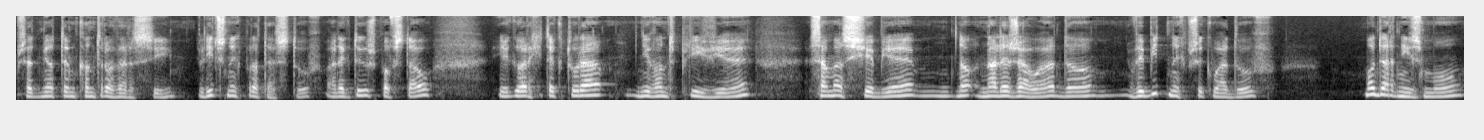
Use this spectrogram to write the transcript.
przedmiotem kontrowersji, licznych protestów, ale gdy już powstał, jego architektura niewątpliwie sama z siebie no, należała do wybitnych przykładów modernizmu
